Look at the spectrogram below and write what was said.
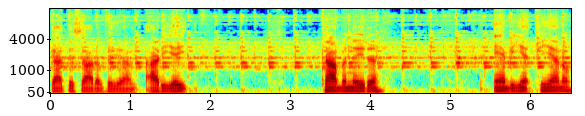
Got this out of the um, 8 Combinator ambient piano.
